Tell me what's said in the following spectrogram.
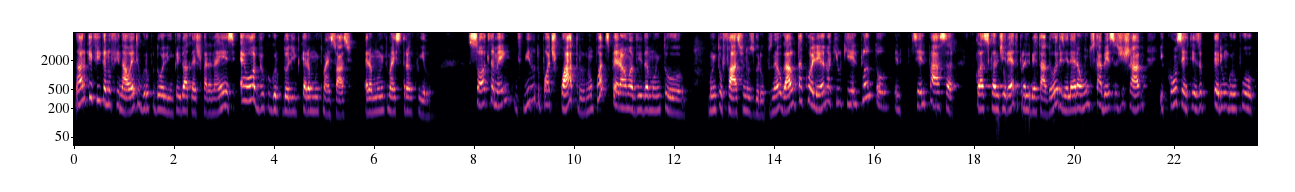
Na hora que fica no final entre o grupo do Olímpia e do Atlético Paranaense, é óbvio que o grupo do Olímpico era muito mais fácil, era muito mais tranquilo. Só que também, vindo do pote 4, não pode esperar uma vida muito muito fácil nos grupos, né? O Galo está colhendo aquilo que ele plantou. Ele, se ele passa classificando direto para Libertadores, ele era um dos cabeças de chave e com certeza teria um grupo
